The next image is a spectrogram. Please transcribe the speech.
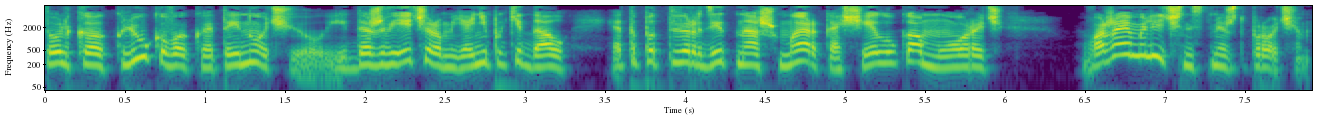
Только Клюкова к этой ночью и даже вечером я не покидал. Это подтвердит наш мэр Кощей Лукоморыч. Уважаемая личность, между прочим.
